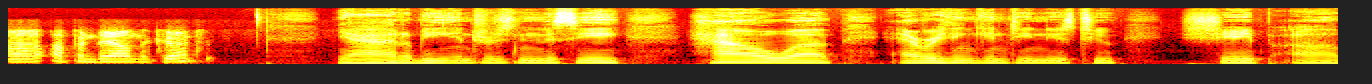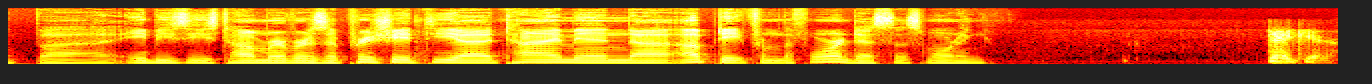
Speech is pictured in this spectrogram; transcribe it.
uh, up and down the country. Yeah, it'll be interesting to see how uh, everything continues to shape up. Uh, ABC's Tom Rivers, appreciate the uh, time and uh, update from the foreign desk this morning. Take care.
